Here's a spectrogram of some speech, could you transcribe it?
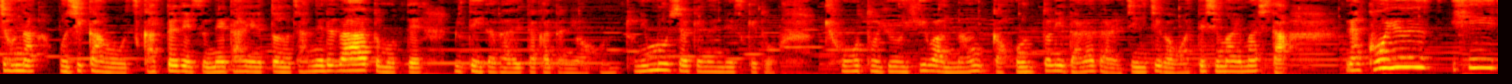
貴重なお時間を使ってですね、ダイエットのチャンネルだと思って見ていただいた方には本当に申し訳ないんですけど、今日という日はなんか本当にダラダラ一日が終わってしまいました。なこういう日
